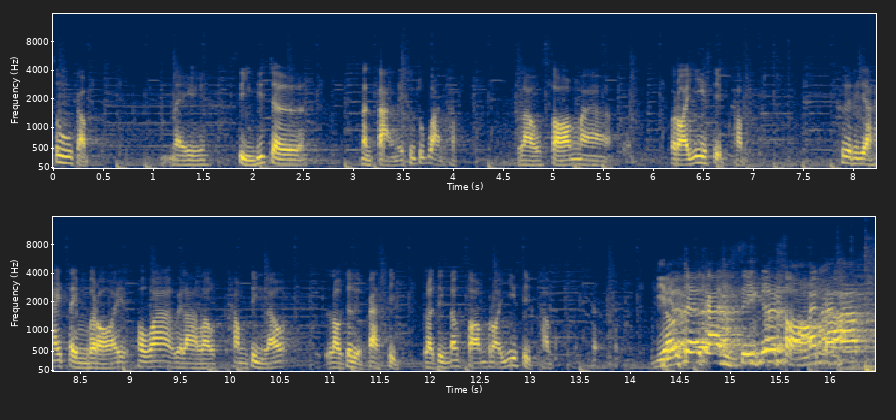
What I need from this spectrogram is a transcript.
สู้กับในสิ่งที่เจอ ต่างๆ ในทุกๆวันครับ เราซ้อมมา 120 ครับเพื่อที่จะให้เต็มร้อยเพราะว่าเวลาเราทำจริงแล้วเราจะเหลือ 80 เราจึงต้องซ้อม 120 ครับ เดี๋ยวเดี๋ยวเจอกันซิงเกิลสนะครับ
